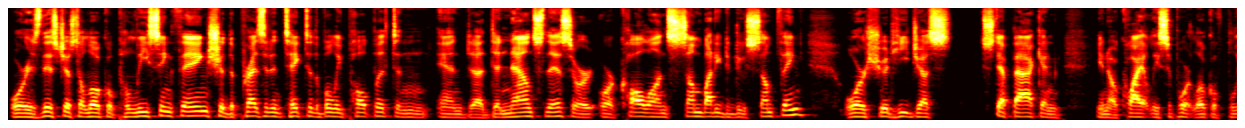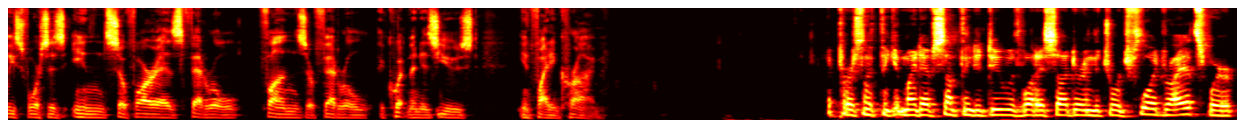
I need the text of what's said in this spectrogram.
or is this just a local policing thing? Should the president take to the bully pulpit and and uh, denounce this, or or call on somebody to do something, or should he just step back and you know quietly support local police forces in so far as federal funds or federal equipment is used in fighting crime. I personally think it might have something to do with what I saw during the George Floyd riots, where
